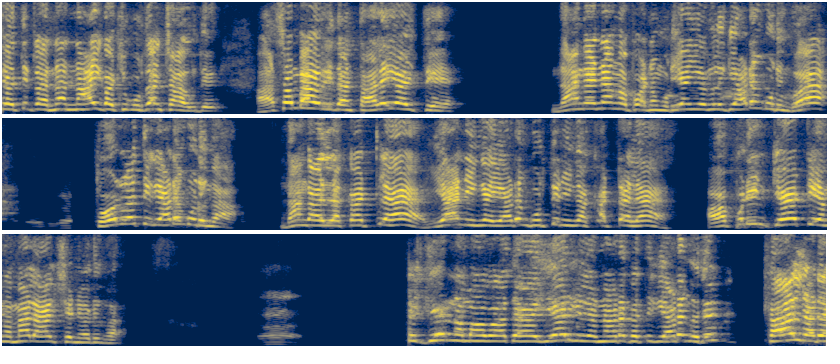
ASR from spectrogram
செத்துட்டான்னா நாய் கட்சி கொடுத்தா சாவுது அசம்பாவிதான் தலையெழுத்து. நாங்க என்னங்க பண்ண முடியும்? எங்களுக்கு இடம் கொடுங்க. தொழுவத்துக்கு இடம் கொடுங்க. நாங்க அதுல கட்டல. ஏன் நீங்க இடம் கொடுத்து நீங்க கட்டல? அப்படின்னு கேட்டு எங்க மேல ஆக்ஷன் எடுங்க. ஜீரணமாவாத ஏரியில நடக்கிறதுக்கு இடங்குது கால்நடை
